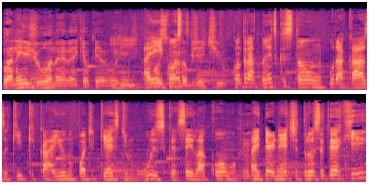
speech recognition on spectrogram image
planejou, né, velho? Que é o que a Uhum. gente, é Aí, o nosso maior objetivo. contratantes que estão por acaso aqui, porque caiu no podcast de música, sei lá como. A internet trouxe até aqui,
